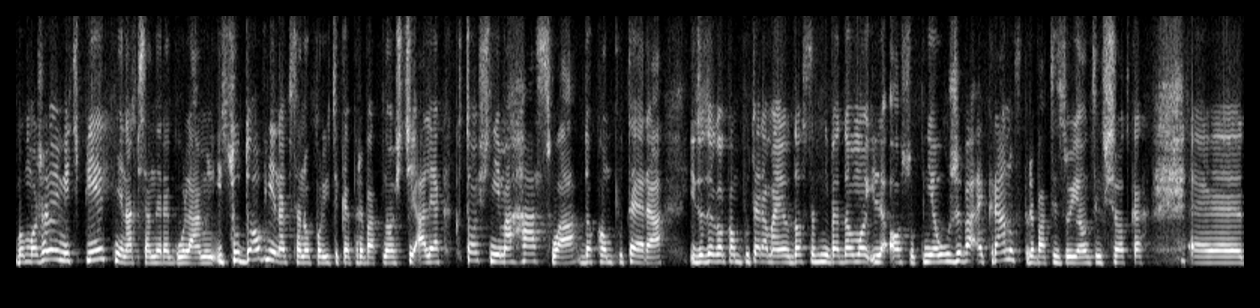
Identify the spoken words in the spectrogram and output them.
bo możemy mieć pięknie napisany regulamin i cudownie cudownie napisaną politykę prywatności, ale jak ktoś nie ma hasła do komputera i do tego komputera mają dostęp nie wiadomo ile osób, nie używa ekranów prywatyzujących w środkach e,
